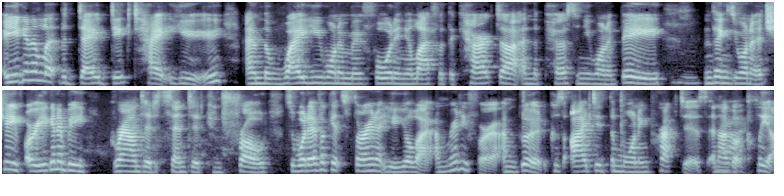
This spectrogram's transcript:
are you going to let the day dictate you and the way you want to move forward in your life with the character and the person you want to be mm-hmm. and things you want to achieve? Or are you going to be grounded, centered, controlled? So whatever gets thrown at you, you're like, I'm ready for it. I'm good because I did the morning practice and I got clear.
